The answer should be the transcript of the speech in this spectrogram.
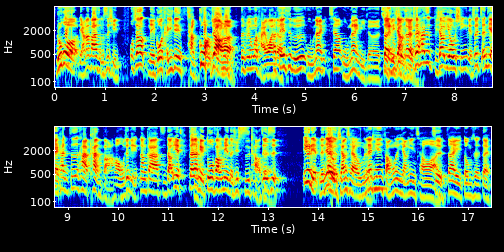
如果两岸发生什么事情，我只要美国台积电厂顾好就好了，那就不用过台湾的。这一次不是五奈米，是要五奈米的技术。对，你讲对，所以他是比较忧心一点。所以整体来看，这是他的看法哈，我就给让大家知道，因为大家可以多方面的去思考这件事。因为人人家有、想起来，我们那天访问杨应超啊，是。在东升，对，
